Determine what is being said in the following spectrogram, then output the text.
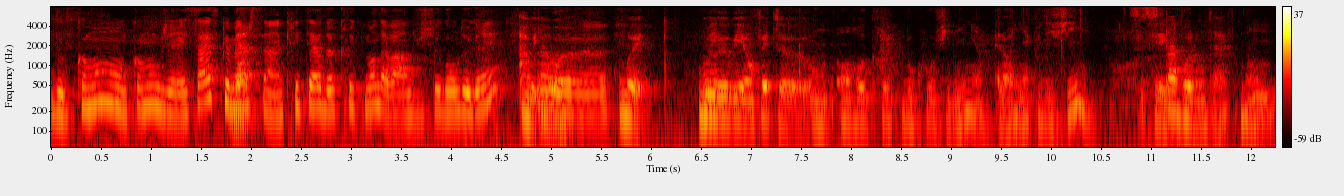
Donc comment, comment vous gérez ça? Est-ce que même ben c'est un critère de recrutement d'avoir du second degré? Ah oui, euh, oui. Oui, oui, En fait, euh, on, recrute beaucoup au feeling. Alors, il n'y a que des filles. C'est pas volontaire. Non, mm.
